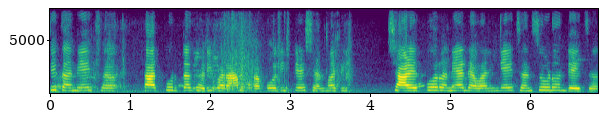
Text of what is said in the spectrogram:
तिथं न्यायचं. तात्पुरतं घडीभर आमचा पोलीस स्टेशनमध्ये शाळेत पोरं न्यायल्यावर न्यायचं आणि सोडून द्यायचं.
